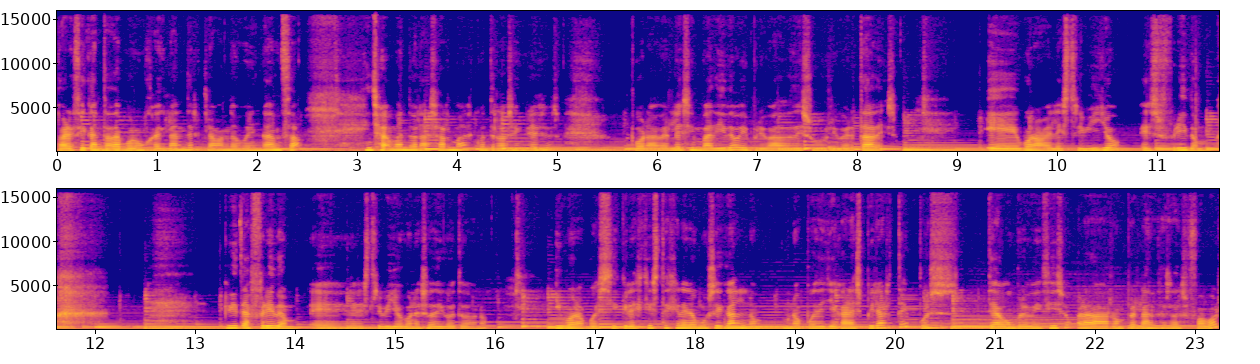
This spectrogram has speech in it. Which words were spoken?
parece cantada por un Highlander clamando venganza llamando a las armas contra los ingleses por haberles invadido y privado de sus libertades. Eh, bueno, el estribillo es freedom. Grita freedom, eh, el estribillo, con eso digo todo, ¿no? Y bueno, pues si crees que este género musical no, no puede llegar a inspirarte, pues te hago un breve inciso para romper lanzas a su favor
